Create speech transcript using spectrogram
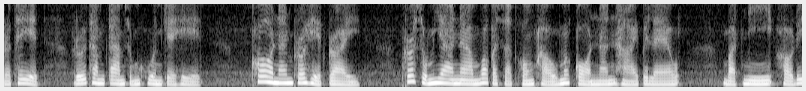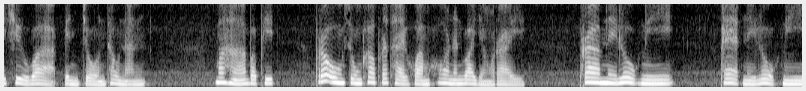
รเทศ หรือทำตามสมควรแก่เหตุ ข้อนั้นเพราะเหตุไรเพราะสมญานามว่ากษัตริย์ของเขาเมื่อก่อนนั้นหายไปแล้ว บัดนี้เขาได้ชื่อว่าเป็นโจรเท่านั้น มหาบพิษพระองค์ทรงเข้าพระทัยความข้อนั้นว่าอย่างไร พรามในโลกนี้ แพทย์ในโลกนี้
